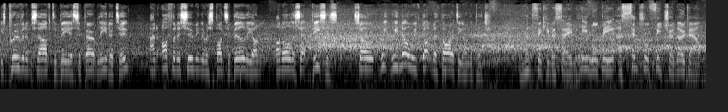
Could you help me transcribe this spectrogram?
he's proven himself to be a superb leader too, and often assuming the responsibility on, on all the set pieces. So we, we know we've got an authority on the pitch. I'm thinking the same. He will be a central feature, no doubt.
